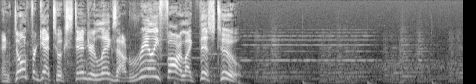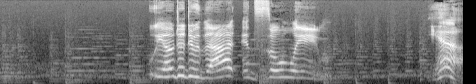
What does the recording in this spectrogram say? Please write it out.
And don't forget to extend your legs out really far like this, too. We have to do that? It's so lame. Yeah.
